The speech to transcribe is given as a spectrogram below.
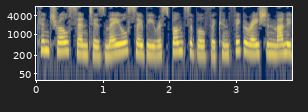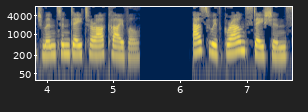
Control centers may also be responsible for configuration management and data archival. As with ground stations,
